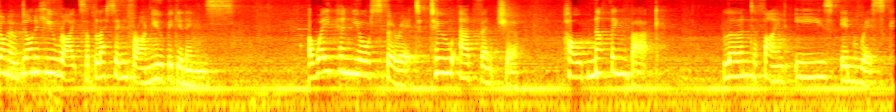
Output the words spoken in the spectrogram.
John O'Donohue writes a blessing for our new beginnings. Awaken your spirit to adventure. Hold nothing back. Learn to find ease in risk.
